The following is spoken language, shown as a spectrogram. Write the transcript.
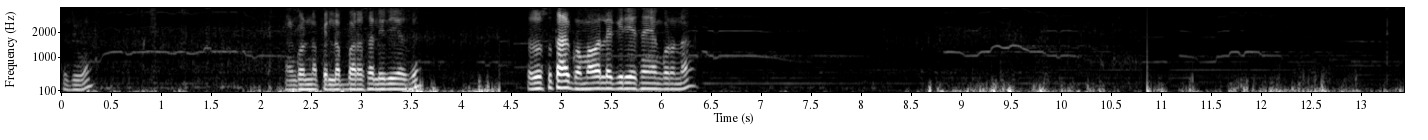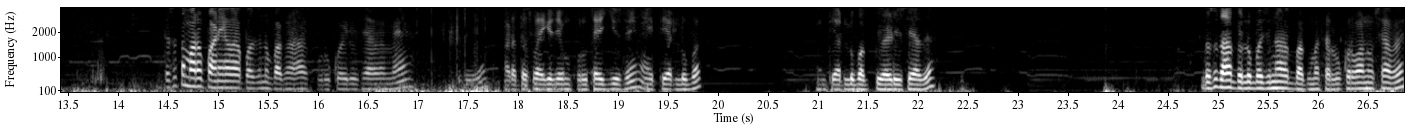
તો જુઓ. આંગળના પહેલાં બારા ચાલી રહ્યા છે. તો દોસ્તો તારે ગમાવા લાગી રહ્યા છે આંગળના દોસ્તો તમારું પાણી હવે બાજુનું ભાગ પૂરું કર્યું છે હવે મેં. જુઓ સાડા દસ વાગે જેમ પૂરું થઈ ગયું છે. અહીંથી આટલું ભાગ. અહીંથી આટલું ભાગ પીવાડ્યું છે આજે. દોસ્તો આ પેલું બાજુના ભાગમાં ચાલુ કરવાનું છે હવે.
